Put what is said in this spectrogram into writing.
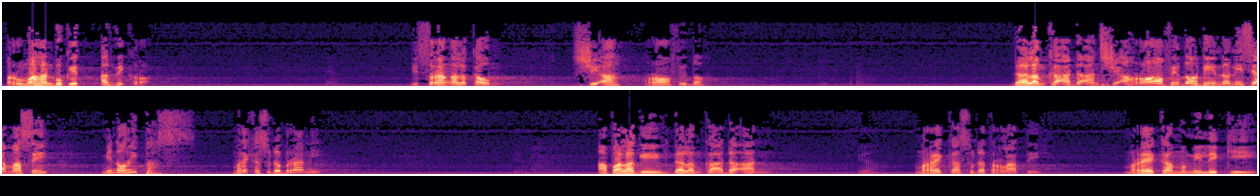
Perumahan Bukit Az-Zikra. Diserang oleh kaum Syiah Rafidah dalam keadaan Syiah Rafidah di Indonesia masih minoritas. Mereka sudah berani. Apalagi dalam keadaan mereka sudah terlatih, mereka memiliki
